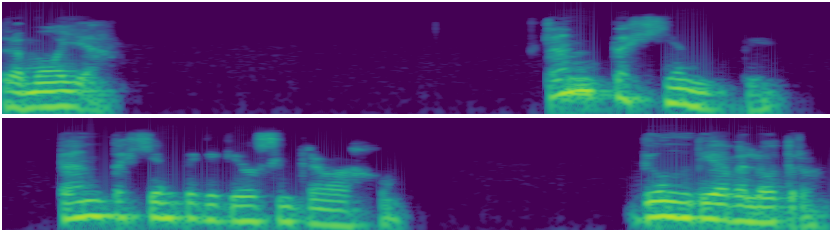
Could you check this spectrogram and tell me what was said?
Tramoya. Tanta gente, tanta gente que quedó sin trabajo, de un día para el otro.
